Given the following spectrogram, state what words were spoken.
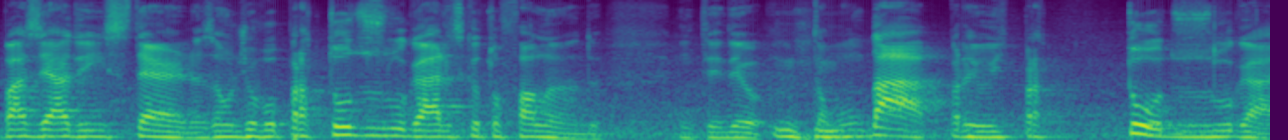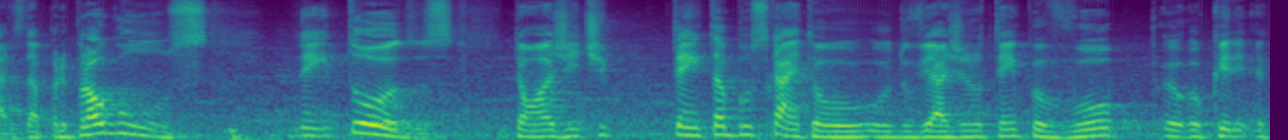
baseada em externas, onde eu vou pra todos os lugares que eu tô falando. Entendeu? Então não dá pra eu ir pra todos os lugares. Dá pra ir pra alguns, nem todos. Então a gente tenta buscar. Então, o, do Viagem no Tempo, eu vou. Eu, eu queria,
